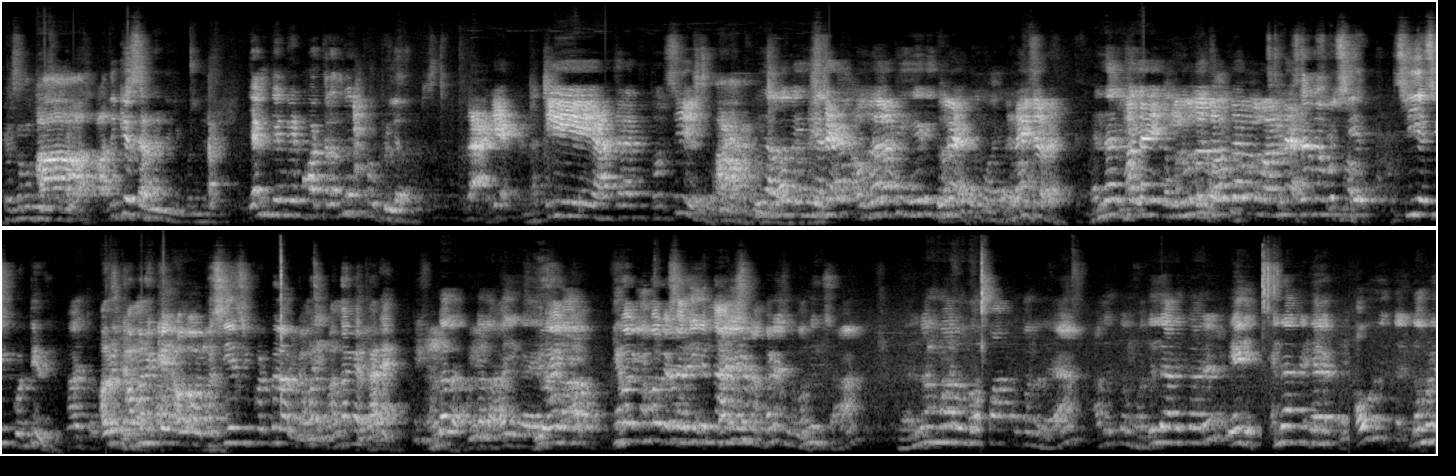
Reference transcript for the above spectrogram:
ಕೆಲಸ ಅದಕ್ಕೆ ಸರ್ ನನಗೆ ಬಂದಿದೆ ಹೆಂಗ್ ಜನರೇಟ್ ಮಾಡ್ತಾರ ಅಂದ್ರೆ ಪ್ರೂಫ್ ಇಲ್ಲ ಹಾಗೆ ನಕಲಿ ಆತರ ತೋರಿಸಿ. ಹಾ. ಈಗ ಅಲ್ಲಲ್ಲ ಇದು ಇಷ್ಟೇ, ಹೌದಲ್ಲ? ಹೇಳಿದ್ದು ಇವ್ರೇ, ಗಣೇಶ್ ಅವ್ರೆ, NRG ಮತ್ತೆ ಇವ್ರದ್ದು ಜವಾಬ್ದಾರಿ ಅಲ್ವಾ ಅಂದ್ರೆ? ಸರ್ ನಾವು ಸಿ ಎಸ್ ಸಿ ಕೊಟ್ಟಿವಿ ಆಯ್ತು. ಅವ್ರಿಗೆ ಗಮನಕ್ಕೆ ಅವ್ರ ಸಿ ಎಸ್ ಸಿ ಕೊಟ್ಮೇಲೆ ಅವ್ರ ಗಮನಕ್ಕೆ ಬಂದಂಗ ತಾನೆ ಹಂಗಲ್ಲ ಹಂಗಲ್ಲ ಈಗ ಇವಾಗ ಇವಾಗ ಇವಾಗ ಸರ್ ಈಗ ನಾ ಗಣೇಶನ, ಗಣೇಶನ, ಒಂದ್ ನಿಮಿಷ ಎನ್ಎಂಆರ್ ಲೋಪ ಆಗ್ತದಂದ್ರೆ ಅದಕ್ಕೆ ಮೊದಲೇ ಅಧಿಕಾರಿ ಹೇಳಿ ಎನ್ಆರ್ಜಿ ಡೈರೆಕ್ಟರ್ ಅವ್ರ ಗಮನ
